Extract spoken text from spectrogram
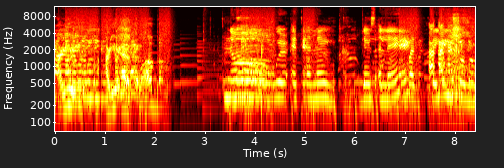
Are you are you at a club? No, we're at a lake. There's a lake, but I, they I will don't show you.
